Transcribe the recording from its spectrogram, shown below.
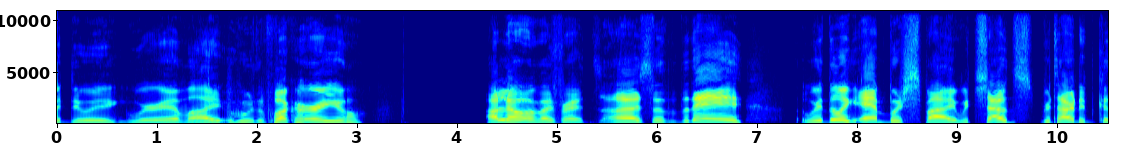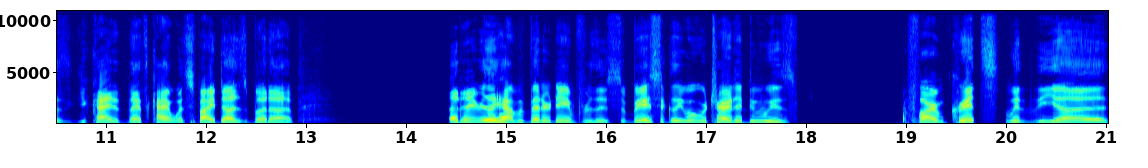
I doing? Where am I? Who the fuck are you? Hello, my friends. Uh, so today we're doing ambush spy, which sounds retarded because you kind of that's kind of what spy does, but uh, I didn't really have a better name for this. So basically, what we're trying to do is farm crits with the uh,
